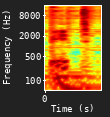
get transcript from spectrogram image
by bit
